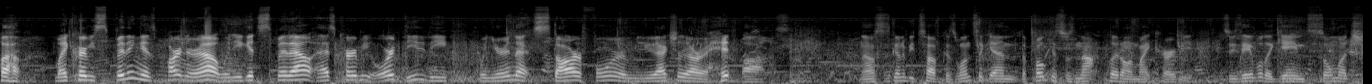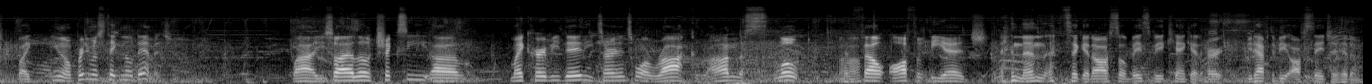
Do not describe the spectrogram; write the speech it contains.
Wow, Mike Kirby spitting his partner out. When you get spit out as Kirby or DDD, when you're in that star form, you actually are a hitbox. Now this is going to be tough because once again, the focus was not put on Mike Kirby. So he's able to gain so much, like, you know, pretty much take no damage. Wow, you saw that little tricksy uh, Mike Kirby did? He turned into a rock on the slope and fell off of the edge. And then took it off, so basically he can't get hurt. You'd have to be off stage to hit him.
